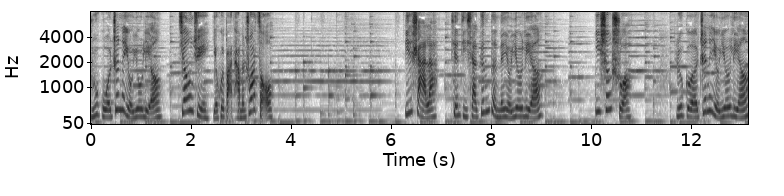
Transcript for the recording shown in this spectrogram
如果真的有幽灵，将军也会把他们抓走。”别傻了，天底下根本没有幽灵。医生说：“如果真的有幽灵。”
